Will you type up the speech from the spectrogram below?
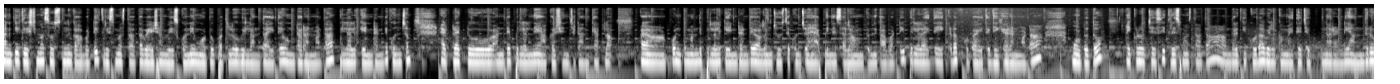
మనకి క్రిస్మస్ వస్తుంది కాబట్టి క్రిస్మస్ తాత వేషం వేసుకొని మోటుపతులు వీళ్ళంతా అయితే ఉంటారనమాట పిల్లలకి ఏంటంటే కొంచెం అట్రాక్టివ్ అంటే పిల్లల్ని ఆకర్షించడానికి అట్లా కొంతమంది పిల్లలకి ఏంటంటే వాళ్ళని చూస్తే కొంచెం హ్యాపీనెస్ అలా ఉంటుంది కాబట్టి పిల్లలు అయితే ఇక్కడ ఫోటో అయితే దిగారనమాట మోటోతో ఇక్కడ వచ్చేసి క్రిస్మస్ తాత అందరికీ కూడా వెల్కమ్ అయితే చెప్తున్నారండి. అందరూ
